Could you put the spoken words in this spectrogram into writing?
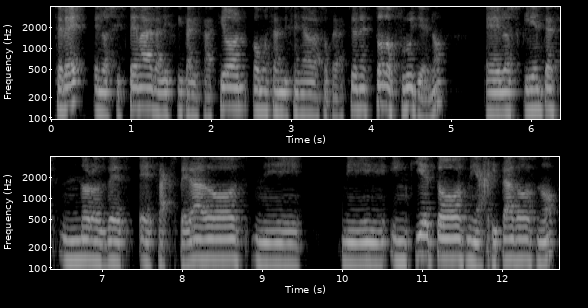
Se ve en los sistemas, la digitalización, cómo se han diseñado las operaciones, todo fluye, ¿no? Eh, los clientes no los ves exasperados, ni, ni inquietos, ni agitados, ¿no?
